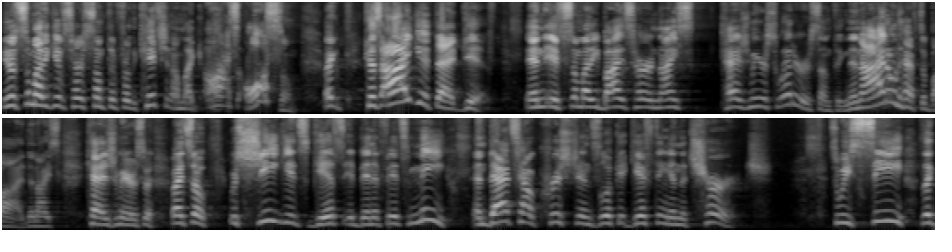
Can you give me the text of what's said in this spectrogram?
You know, somebody gives her something for the kitchen. I'm like, oh, that's awesome. Because I get that gift. And if somebody buys her a nice cashmere sweater or something, then I don't have to buy the nice cashmere sweater. Right? So when she gets gifts, it benefits me. And that's how Christians look at gifting in the church. So we see like,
